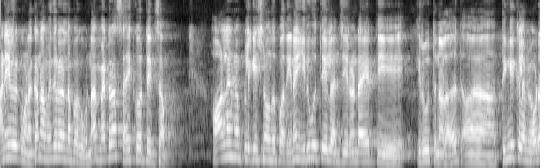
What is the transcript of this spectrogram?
அனைவருக்கும் வணக்கம். நம்ம இதில் என்ன பார்க்க போனால் Madras high court exam online application வந்து பார்த்தீங்கன்னா இருபத்தேழு அஞ்சு ரெண்டாயிரத்தி இருபத்தி நாலு அதாவது திங்கக்கிழமையோட திங்கட்கிழமையோட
